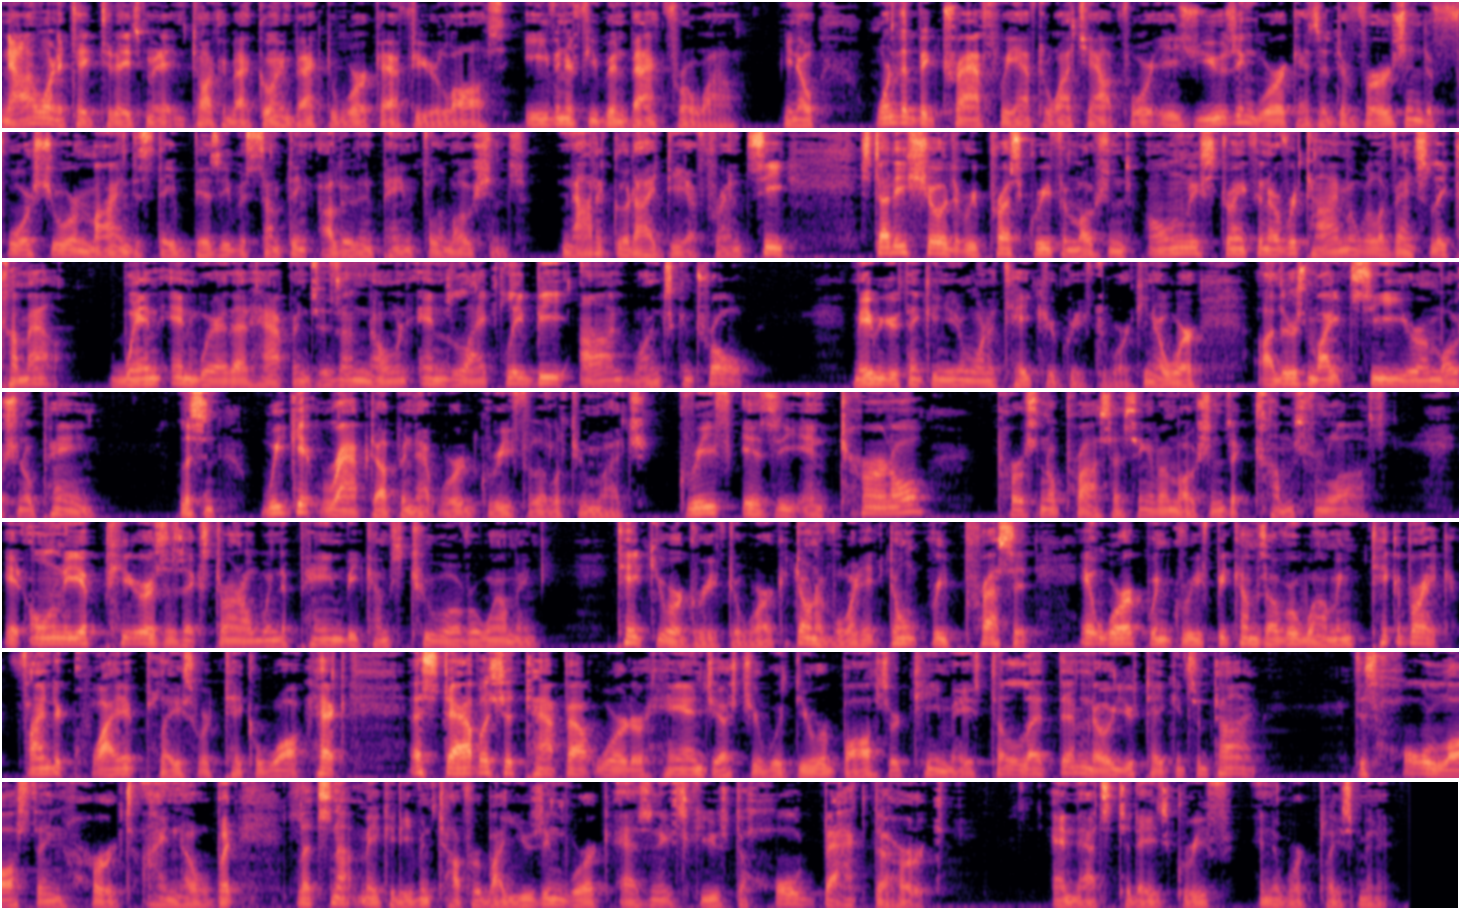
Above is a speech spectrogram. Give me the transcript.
Now, I want to take today's minute and talk about going back to work after your loss, even if you've been back for a while. You know, one of the big traps we have to watch out for is using work as a diversion to force your mind to stay busy with something other than painful emotions. Not a good idea, friend. See, studies show that repressed grief emotions only strengthen over time and will eventually come out. When and where that happens is unknown and likely beyond one's control. Maybe you're thinking you don't want to take your grief to work, you know, where others might see your emotional pain. Listen, we get wrapped up in that word grief a little too much. Grief is the internal, personal processing of emotions that comes from loss. It only appears as external when the pain becomes too overwhelming. Take your grief to work. Don't avoid it. Don't repress it. At work, when grief becomes overwhelming, take a break. Find a quiet place or take a walk. Heck, establish a tap out word or hand gesture with your boss or teammates to let them know you're taking some time. This whole loss thing hurts, I know, but let's not make it even tougher by using work as an excuse to hold back the hurt. And that's today's Grief in the Workplace Minute.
